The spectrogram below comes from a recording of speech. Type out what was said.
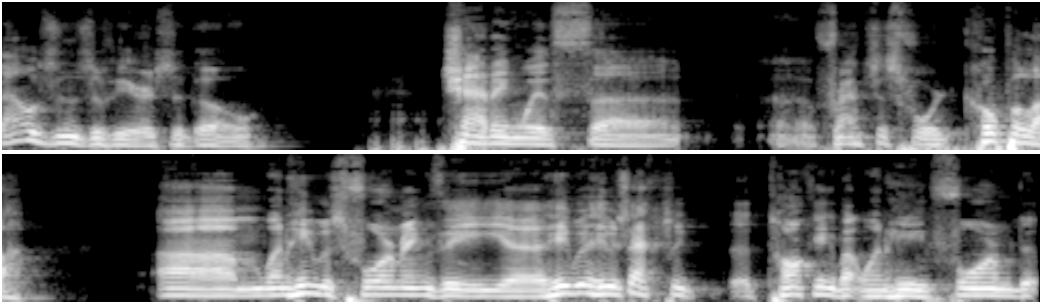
thousands of years ago chatting with uh, uh Francis Ford Coppola um, when he was forming the. Uh, he, he was actually uh, talking about when he formed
